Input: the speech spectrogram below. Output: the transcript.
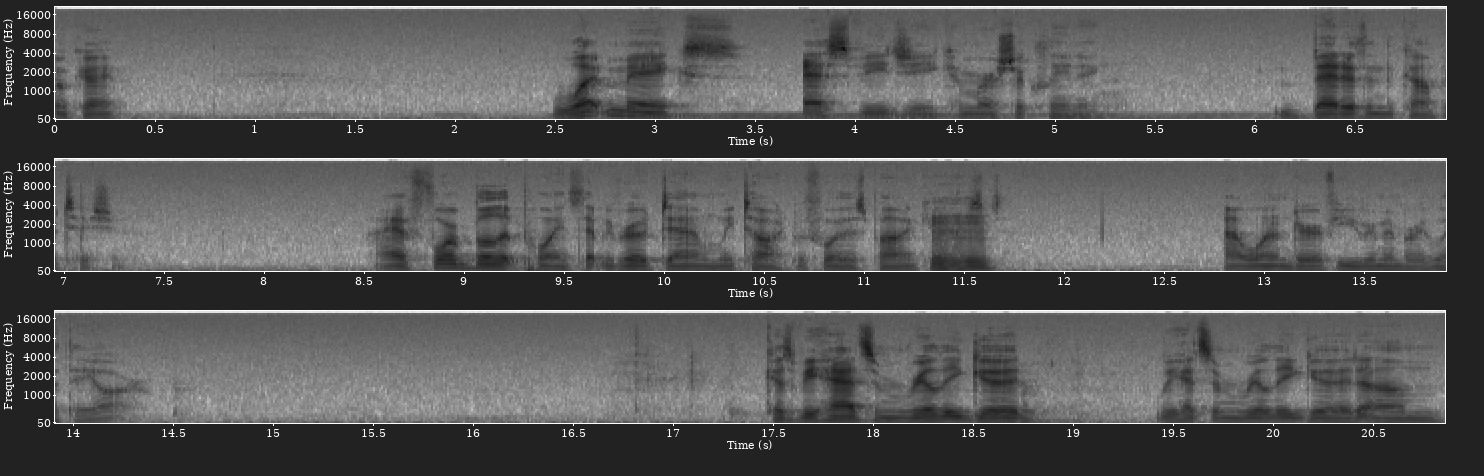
Okay. What makes SVG commercial cleaning better than the competition? I have four bullet points that we wrote down when we talked before this podcast. Mhm. I wonder if you remember what they are. Because we had some really good, we had some really good, um,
